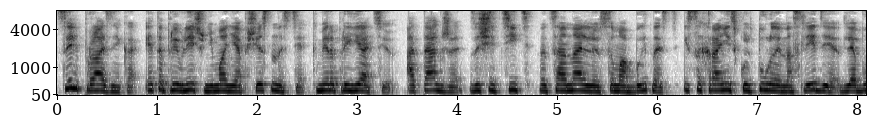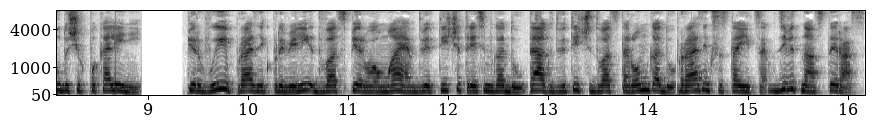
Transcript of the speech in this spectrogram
Цель праздника – это привлечь внимание общественности к мероприятию, а также защитить национальную самобытность и сохранить культурное наследие для будущих поколений. Впервые праздник провели 21 мая в 2003 году. Так, в 2022 году праздник состоится в 19 раз.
